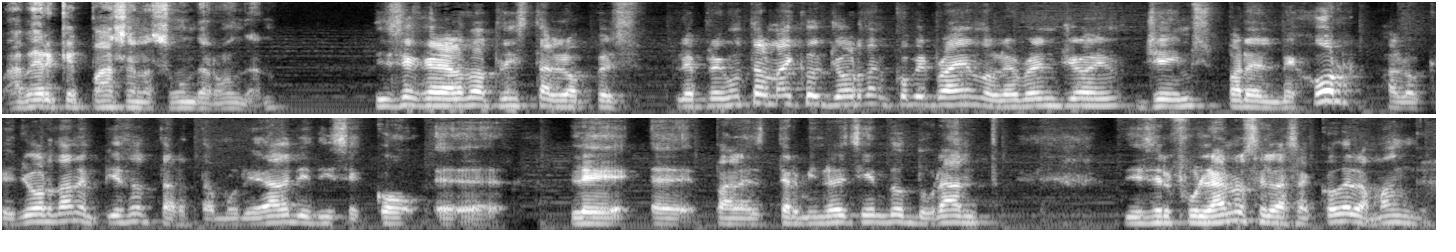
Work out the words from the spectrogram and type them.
a ver qué pasa en la segunda ronda. Dice Gerardo Atlista López. Le pregunta a Michael Jordan, Kobe Bryant o LeBron James para el mejor, a lo que Jordan empieza a tartamudear y dice, eh, le, para terminar diciendo Durant. Dice, el fulano se la sacó de la manga.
